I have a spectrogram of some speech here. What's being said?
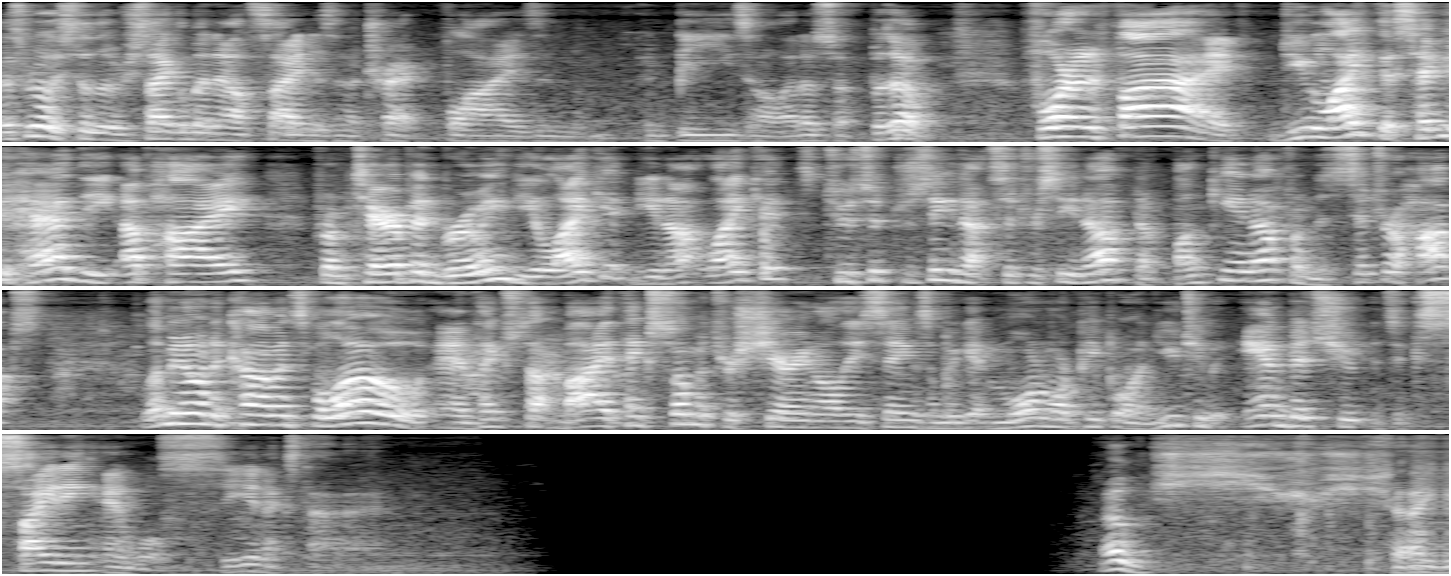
That's really so the recycle bin outside doesn't attract flies and, and bees and all that other stuff. But so, four out of five. Do you like this? Have you had the Up High from Terrapin Brewing? Do you like it? Do you not like it? It's too citrusy, not citrusy enough, not funky enough from the Citra hops? Let me know in the comments below. And thanks for stopping by. Thanks so much for sharing all these things. And we get more and more people on YouTube and BitChute. It's exciting, and we'll see you next time. Oh, shite.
